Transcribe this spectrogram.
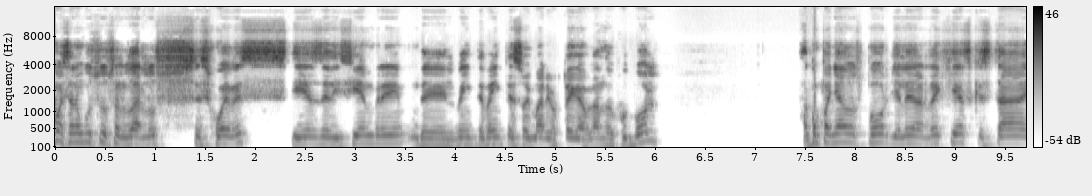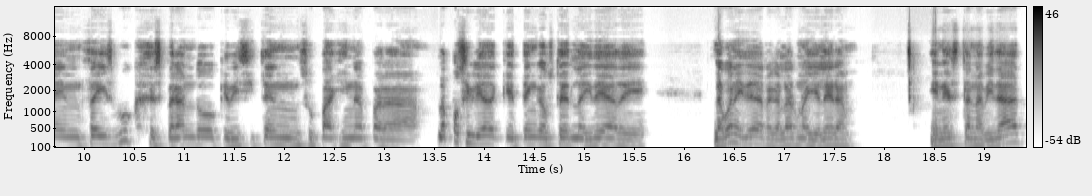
¿Cómo? Un gusto saludarlos. Es jueves 10 de diciembre del 2020. Soy Mario Ortega hablando de fútbol. Acompañados por Yelera Regias, que está en Facebook, esperando que visiten su página para la posibilidad de que tenga usted la idea de, la buena idea de regalar una hielera en esta Navidad,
